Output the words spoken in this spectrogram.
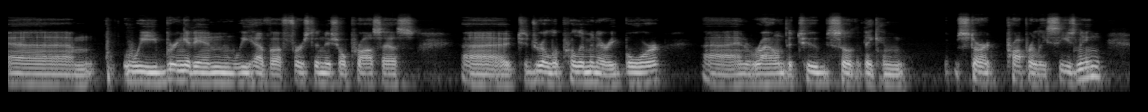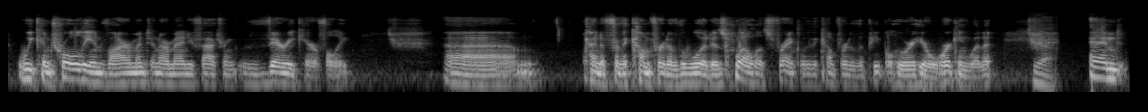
Um, we bring it in. We have a first initial process uh, to drill a preliminary bore uh, and round the tubes so that they can start properly seasoning. We control the environment in our manufacturing very carefully, um, kind of for the comfort of the wood as well as, frankly, the comfort of the people who are here working with it. Yeah. And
